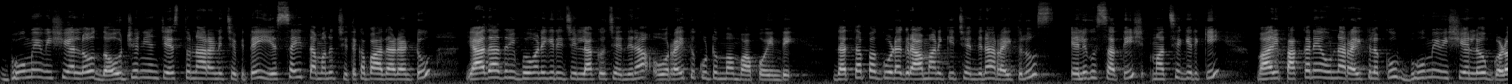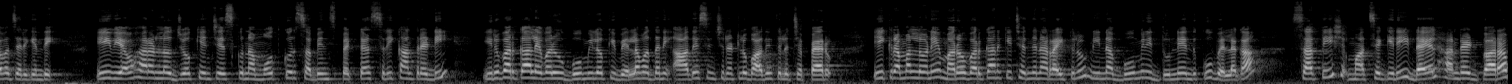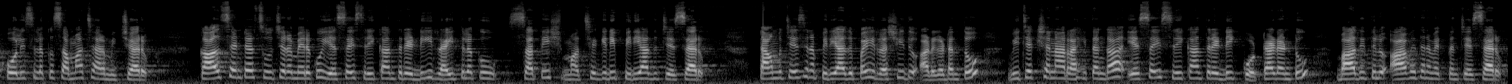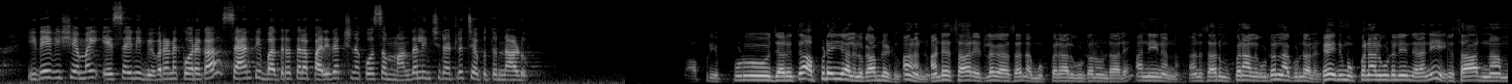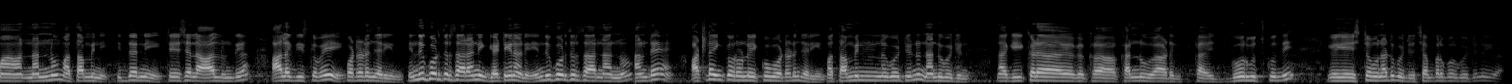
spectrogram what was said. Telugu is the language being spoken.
భూమి విషయంలో దౌర్జన్యం చేస్తున్నారని చెబితే ఎస్ఐ తమను చితకబాదాడంటూ యాదాద్రి భువనగిరి జిల్లాకు చెందిన ఓ రైతు కుటుంబం వాపోయింది. దత్తప్పగూడ గ్రామానికి చెందిన రైతులు ఎలుగు సతీష్ మత్స్యగిరికి వారి పక్కనే ఉన్న రైతులకు భూమి విషయంలో గొడవ జరిగింది. ఈ వ్యవహారంలో జోక్యం చేసుకున్న మోత్కూర్ సబ్ ఇన్స్పెక్టర్ శ్రీకాంత్ రెడ్డి ఇరు వర్గాలెవరూ భూమిలోకి వెళ్ళవద్దని ఆదేశించినట్లు బాధితులు చెప్పారు. ఈ క్రమంలోనే మరో వర్గానికి చెందిన రైతులు నిన్న భూమిని దున్నేందుకు వెళ్ళగా సతీష్ మత్స్యగిరి డయల్ హండ్రెడ్ ద్వారా పోలీసులకు సమాచారం ఇచ్చారు. కాల్ సెంటర్ సూచన మేరకు ఎస్ఐ శ్రీకాంత్ రెడ్డి రైతులకు సతీష్ మత్స్యగిరి ఫిర్యాదు చేశారు. తాము చేసిన ఫిర్యాదుపై రషీదు అడగడంతో విచక్షణ రహితంగా ఎస్ఐ శ్రీకాంత్ రెడ్డి కొట్టాడంటూ బాధితులు ఆవేదన వ్యక్తం చేశారు. ఇదే విషయమై ఎస్ఐని వివరణ కోరగా శాంతి భద్రతల పరిరక్షణ కోసం మందలించినట్లు చెబుతున్నాడు. అప్పుడు ఎప్పుడు జరిగితే అప్పుడే ఇవ్వాలి కాంప్లీట్ అన్నాను అంటే సార్ ఎట్లా కాదు సార్ నాకు ముప్పై నాలుగు గుంటలు ఉండాలి అని నేను అన్న. అంటే సార్ ముప్పై నాలుగు గుంటలు నాకు ఉండాలి. ఏ నీ ముప్పై నాలుగు గుంటలు ఏంది అని సార్ నా మా నన్ను మా తమ్మిని ఇద్దరిని స్టేషన్ వాళ్ళు ఉంది వాళ్ళకి తీసుకుపోయి కొట్టడం జరిగింది. ఎందుకు కొడుతారు సార్ అని గట్టిగా అడిగింది. ఎందుకు కొడుతారు సార్ నన్ను? అంటే అట్లా ఇంకో రెండు ఎక్కువ కొట్టడం జరిగింది. మా తమ్మిని కొట్టిండు నన్ను కొట్టిండు. నాకు ఇక్కడ క- కన్ను గోరు గుచ్చుకుంది. ఇక ఇష్టం ఉన్నట్టు కొట్టిండు చెంపల గోరు కొట్టిండు ఇక.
